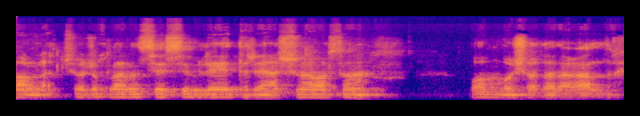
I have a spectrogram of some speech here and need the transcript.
Vallahi çocukların sesi bile yeter ya. Şuna baksana. Bomboş odada kaldık.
